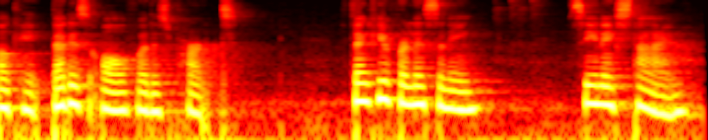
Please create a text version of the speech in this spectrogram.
Okay, that is all for this part. Thank you for listening. See you next time.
